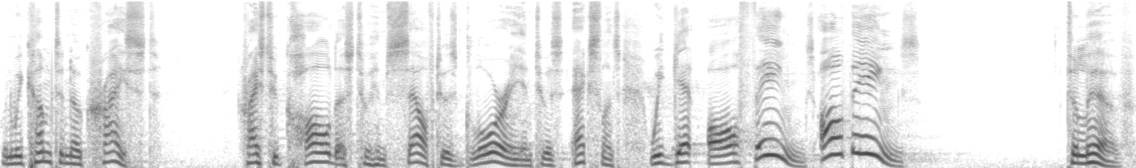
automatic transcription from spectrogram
When we come to know Christ, Christ who called us to Himself, to His glory, and to His excellence, we get all things, all things to live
